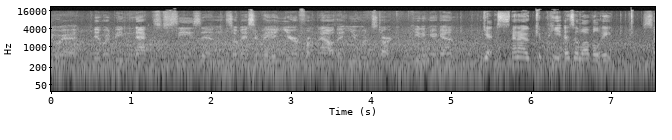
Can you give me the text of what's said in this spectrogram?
to it, it would be next season. So basically, a year from now, that you would start competing again. Yes, and I would compete as a level eight. So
